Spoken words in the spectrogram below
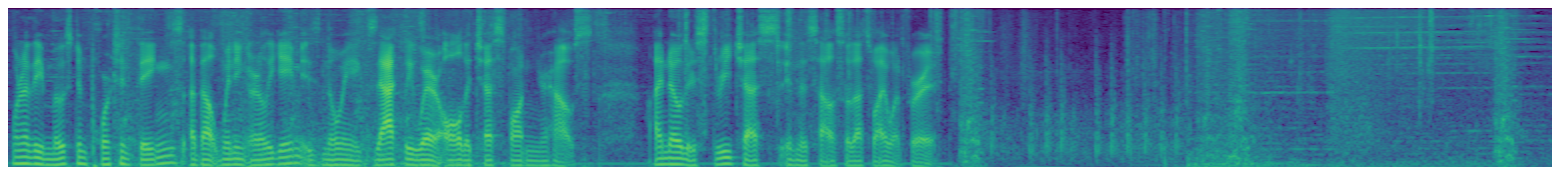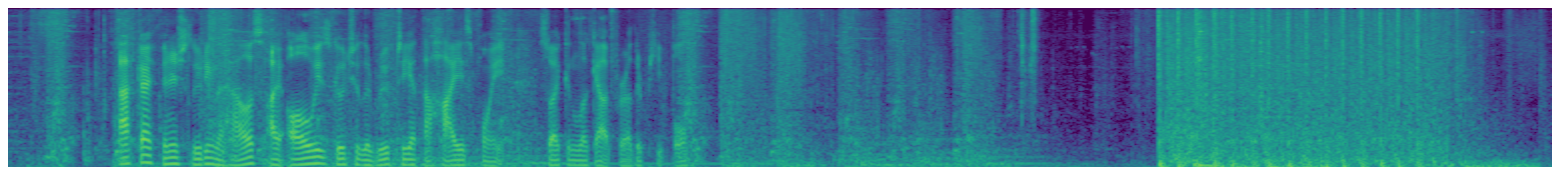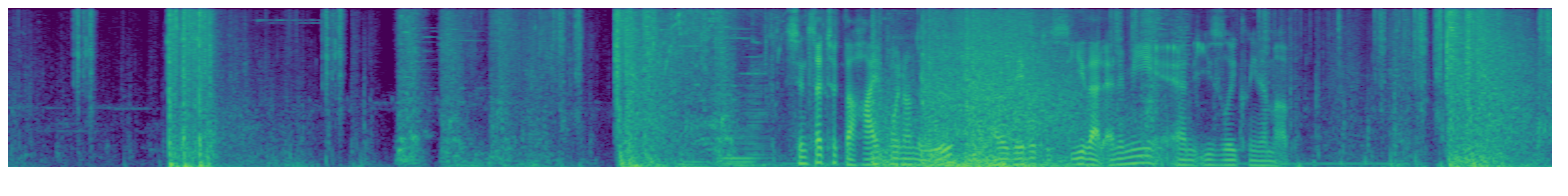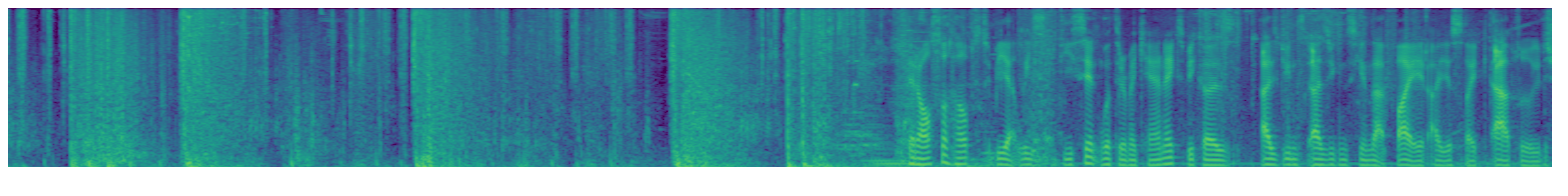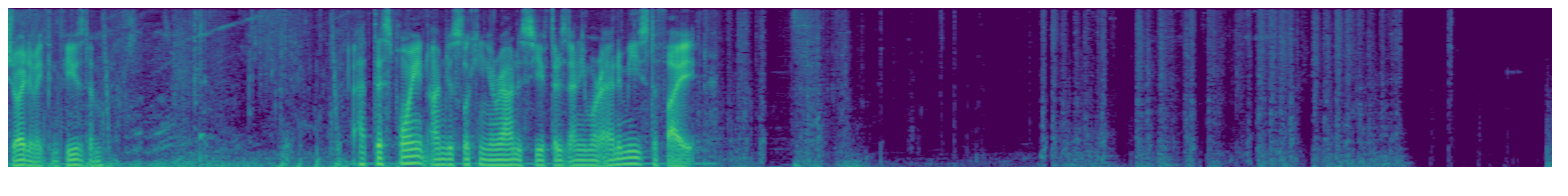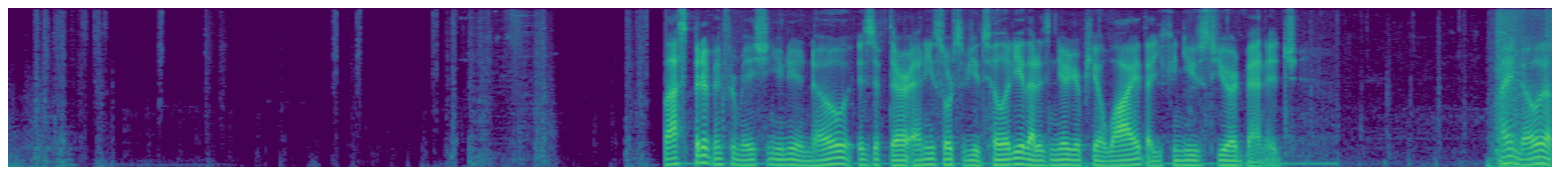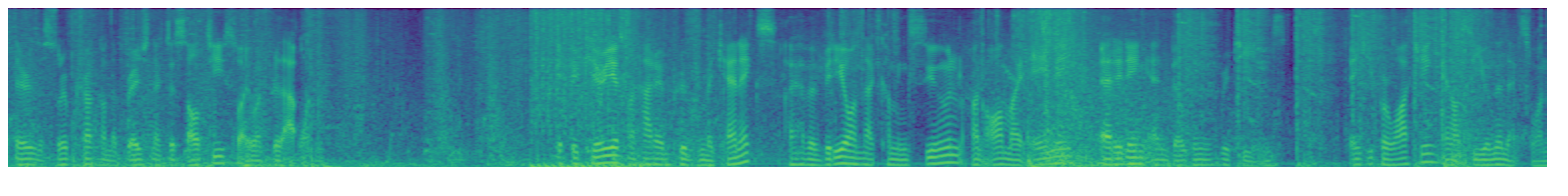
One of the most important things about winning early game is knowing exactly where all the chests spawn in your house. I know there's three chests in this house so that's why I went for it. After I finish looting the house, I always go to the roof to get the highest point so I can look out for other people. Since I took the high point on the roof, I was able to see that enemy and easily clean him up. It also helps to be at least decent with your mechanics because as you as you can see in that fight, I just like absolutely destroyed him and confused him. At this point, I'm just looking around to see if there's any more enemies to fight. Last bit of information you need to know is if there are any sorts of utility that is near your POI that you can use to your advantage. I know that there is a slurp truck on the bridge next to Salty, so I went for that one. If you're curious on how to improve your mechanics, I have a video on that coming soon on all my aiming, editing, and building routines. Thank you for watching, and I'll see you in the next one.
